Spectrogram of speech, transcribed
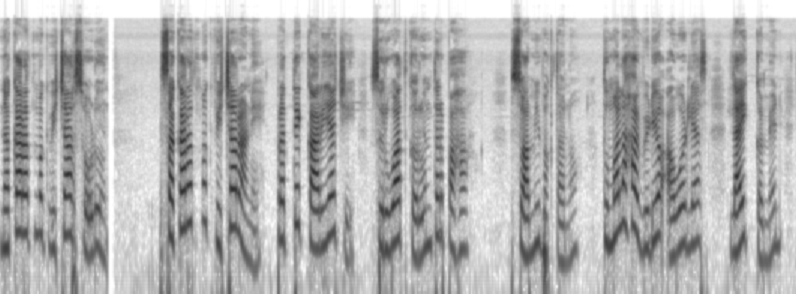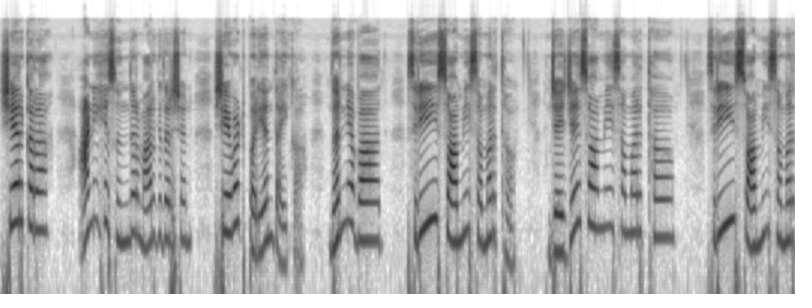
नकारात्मक विचार सोडून सकारात्मक विचाराने प्रत्येक कार्याची सुरुवात करून तर पहा. स्वामी भक्तांनो तुम्हाला हा व्हिडिओ आवडल्यास लाईक कमेंट शेअर करा आणि हे सुंदर मार्गदर्शन शेवटपर्यंत ऐका. धन्यवाद. श्री स्वामी समर्थ. जय जय स्वामी समर्थ. श्री स्वामी समर्थ.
